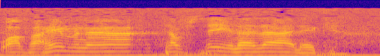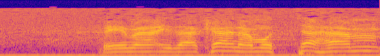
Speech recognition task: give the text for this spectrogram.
وفهمنا تفصيل ذلك فيما إذا كان متهم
